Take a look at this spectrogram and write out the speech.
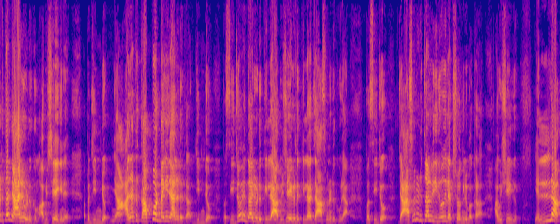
എടുത്താൽ ഞാനും എടുക്കും അഭിഷേകിനെ. അപ്പോൾ ജിൻഡോ ഞാൻ അതിനകത്ത് കപ്പ് ഉണ്ടെങ്കിൽ ഞാൻ എടുക്കാം. ജിൻഡോ അപ്പോൾ സിജോ എന്തായാലും എടുക്കില്ല അഭിഷേക് എടുക്കില്ല ജാസ്മിൻ എടുക്കില്ല അപ്പോൾ സിജോ ജാസ്മിൻ എടുത്താൽ ഒരു ഇരുപത് ലക്ഷമെങ്കിലും വെക്കണം. അഭിഷേക് എല്ലാം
